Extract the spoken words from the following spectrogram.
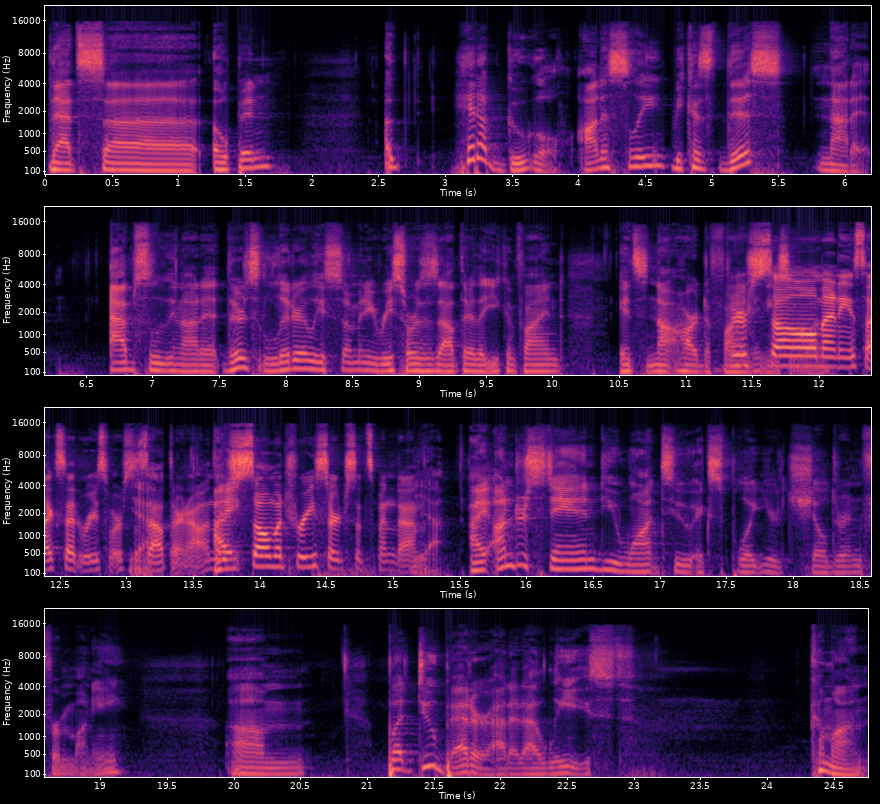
that's uh, open, uh, hit up Google, honestly, because this, not it. Absolutely not it. There's literally so many resources out there that you can find. It's not hard to find. There's so many sex ed resources Yeah. out there now, and there's I- so much research that's been done. Yeah. I understand you want to exploit your children for money. Um but do better at it at least. Come on.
